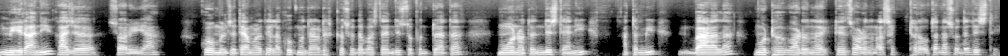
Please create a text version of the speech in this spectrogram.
मिहीर आणि काज सॉरी या कोमलचं त्यामुळे त्याला खूप मोठा धक्कासुद्धा बसताना दिसतो. पण तो आता मोहन होताना दिसते आणि आता मी बाळाला मोठं वाढवणार एकट्याच वाढवणार असं ठरवताना सुद्धा दिसते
